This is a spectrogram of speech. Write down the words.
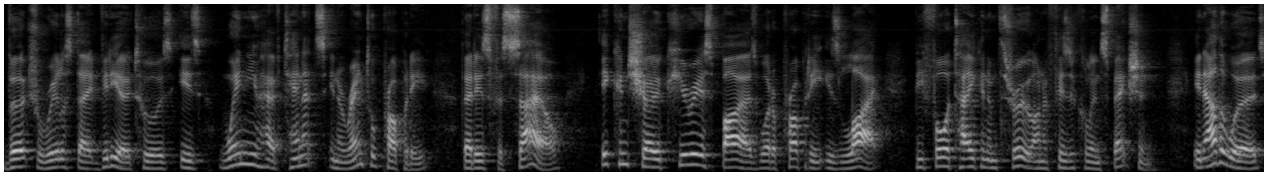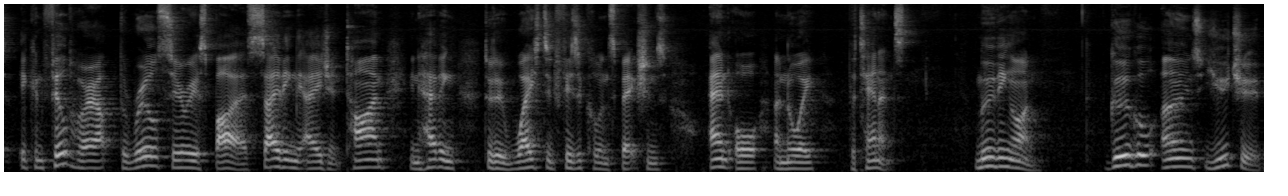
virtual real estate video tours is when you have tenants in a rental property that is for sale, it can show curious buyers what a property is like before taking them through on a physical inspection. In other words, it can filter out the real serious buyers, saving the agent time in having to do wasted physical inspections and or annoy the tenants. Moving on, Google owns YouTube.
